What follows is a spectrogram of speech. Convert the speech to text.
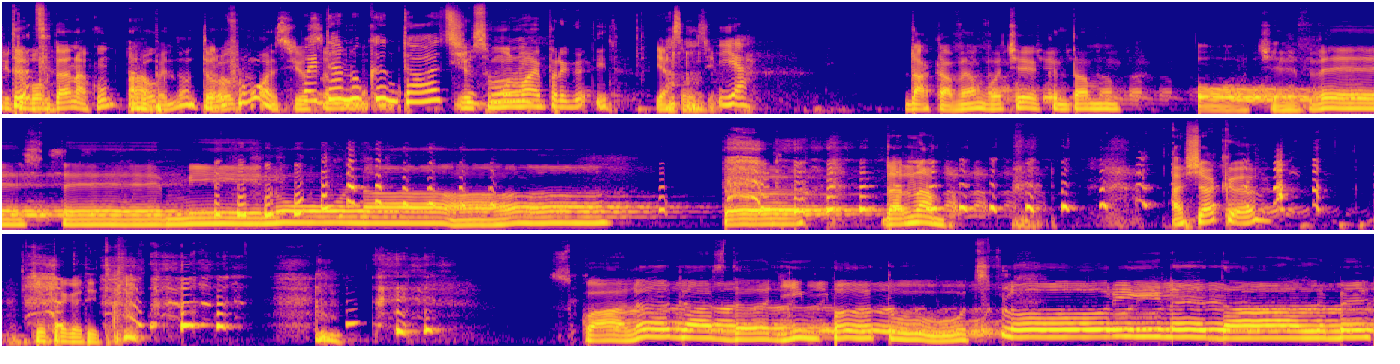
Și tu, Bogdan, acum? Te Ah, rog, păi nu, te rog frumos. Eu Păi sunt, dar nu cântați eu și sunt voi? mult mai pregătit. Ia să auzim. Ia. Dacă aveam voce, cântam O, ce veste minunată Dar n-am Așa că Ce e pregătit? Scoală gazdă din pătuț florile dalbe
